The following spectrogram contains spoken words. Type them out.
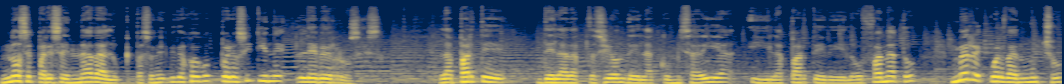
no se parece nada a lo que pasó en el videojuego, pero sí tiene leves roces. La parte de la adaptación de la comisaría y la parte del orfanato me recuerdan mucho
